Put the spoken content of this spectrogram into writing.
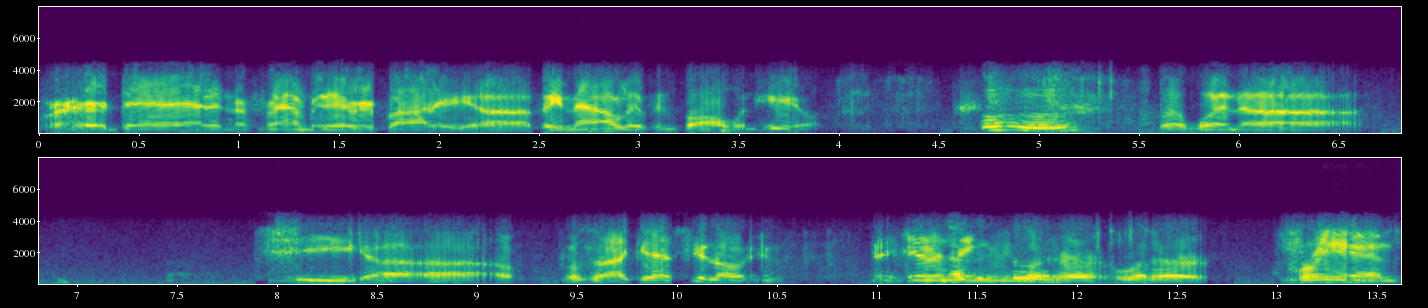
her dad and her family and everybody, uh, they now live in Baldwin Hills. Mhm. But when uh she uh was I guess, you know, intermingling with her with her friends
